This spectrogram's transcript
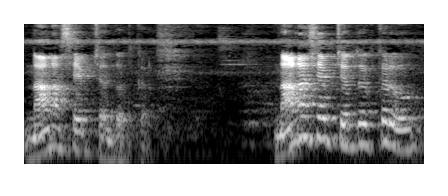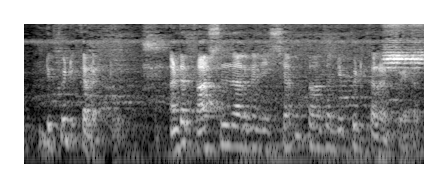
నానాసేబ్ చందోద్కర్ నానాసేబ్ చందోద్కర్ డిప్యూటీ కలెక్టర్. అంటే తహసీల్దార్గా చేశారు తర్వాత డిప్యూటీ కలెక్టర్ అయ్యారు.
